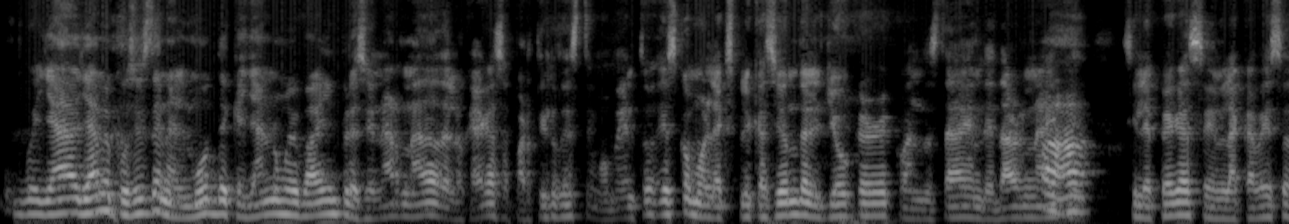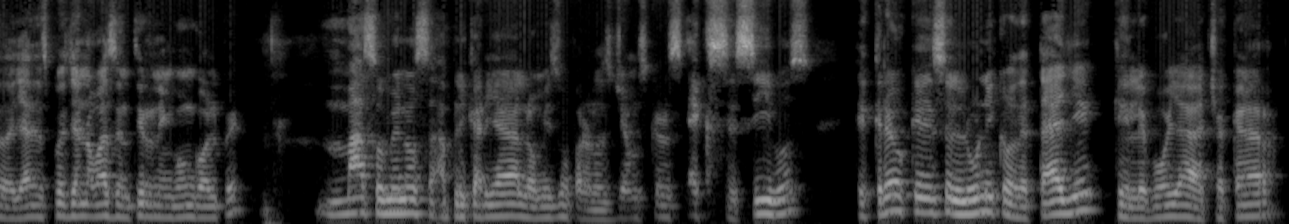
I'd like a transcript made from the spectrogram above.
güey, ya, ya me pusiste en el mood de que ya no me va a impresionar nada de lo que hagas a partir de este momento. Es como la explicación del Joker cuando está en The Dark Knight, si le pegas en la cabeza, ya después ya no va a sentir ningún golpe más o menos aplicaría lo mismo para los jumpscares excesivos, que creo que es el único detalle que le voy a achacar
